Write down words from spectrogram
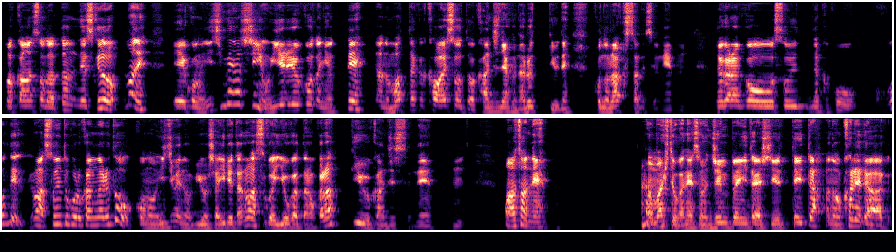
まあ、感想だったんですけど、まあね、えー、このいじめのシーンを入れることによって、あの、全くかわいそうとは感じなくなるっていうね、この落差ですよね。だからこう、そういう、なんかこう、ここで、まあそういうところを考えると、このいじめの描写入れたのはすごい良かったのかなっていう感じですよね。うん。まあ、あとはね、まあ、真人がね、その順平に対して言っていた、あの、彼らは、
